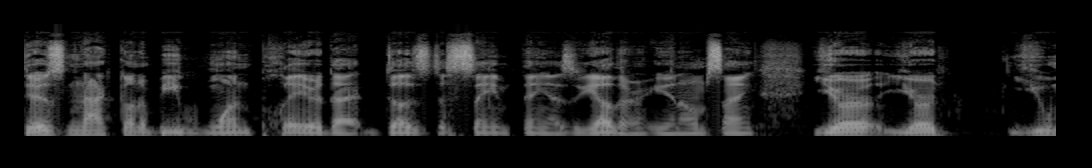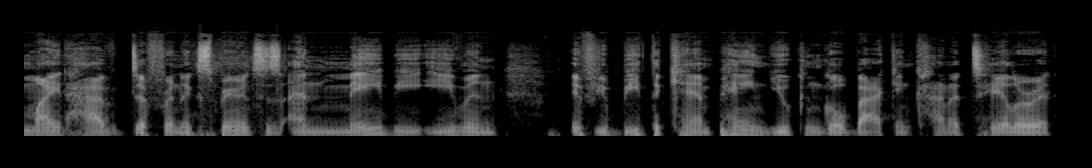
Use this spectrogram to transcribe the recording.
there's not going to be one player that does the same thing as the other. You know what I'm saying? You're you're you might have different experiences, and maybe even if you beat the campaign, you can go back and kind of tailor it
